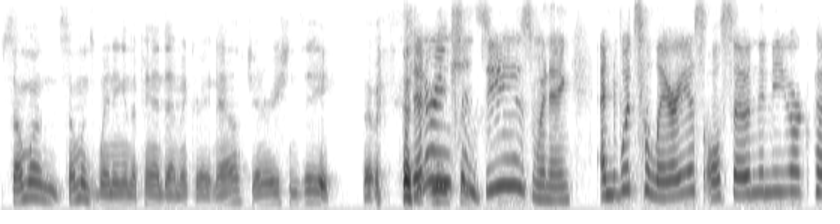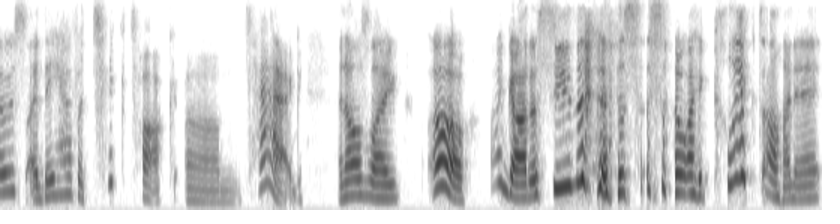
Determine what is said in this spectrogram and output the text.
someone someone's winning in the pandemic right now. Generation Z. Generation Z is winning. And what's hilarious, also in the New York Post, they have a TikTok um, tag, and I was like, oh I gotta see this. so I clicked on it.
